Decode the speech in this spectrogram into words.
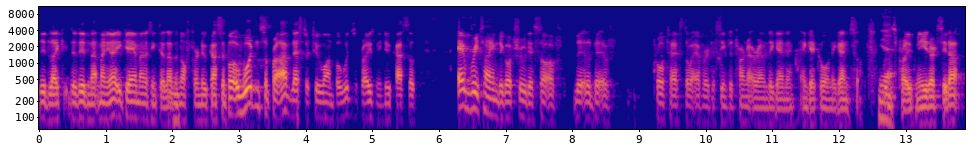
did like they did in that Man United game, and I think they'll have mm. enough for Newcastle. But it wouldn't surprise. I have Leicester two one, but it wouldn't surprise me Newcastle. Every time they go through this sort of little bit of protest or whatever, they seem to turn it around again and, and get going again. So yeah. wouldn't surprise me either to see that.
